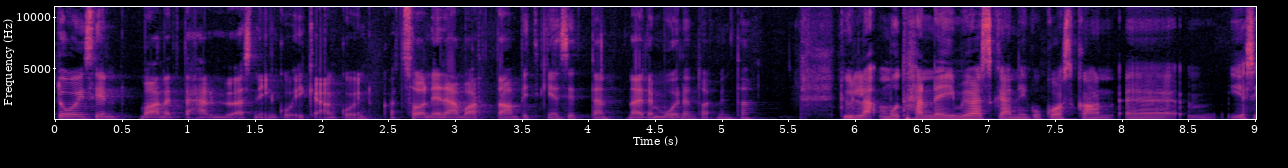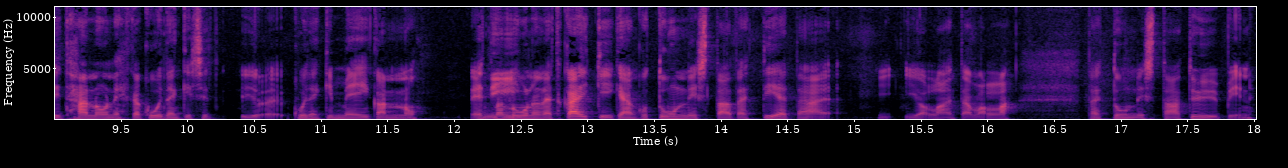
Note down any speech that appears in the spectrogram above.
toisin, vaan että hän myös niin kuin ikään kuin katsoo nenää varttaan pitkin sitten näiden muiden toimintaa. Kyllä, mutta hän ei myöskään niin kuin koskaan, ja sitten hän on ehkä kuitenkin, sit, kuitenkin meikannut. Et niin. Mä luulen, että kaikki ikään kuin tunnistaa tai tietää jollain tavalla, tai tunnistaa tyypin.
